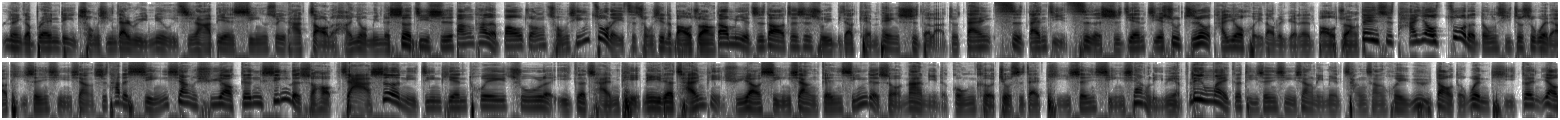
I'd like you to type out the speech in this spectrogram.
那个 branding 重新再 renew 一次，让它变新，所以他找了很有名的设计师帮他的包装重新做了一次重新的包装。但我们也知道这是属于比较 campaign 式的了，就单次单几次的时间结束之后，他又回到了原来的包装。但是他要做的东西就是为了要提升形象，是他的形象需要更新的时候。假设你今天推出了一个产品，你的产品需要形象更新的时候，那你的功课就是在提。提升形象里面，另外一个提升形象里面常常会遇到的问题跟要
